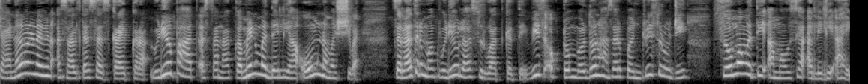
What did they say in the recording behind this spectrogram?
चॅनलवर नवीन असाल तर सबस्क्राईब करा. व्हिडिओ पाहत असताना कमेंटमध्ये लिहा. ओम नमः शिवाय. चला तर मग व्हिडिओला सुरुवात करते. वीस ऑक्टोबर दोन हजार पंचवीस रोजी सोमवती अमावस्या आलेली आहे.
